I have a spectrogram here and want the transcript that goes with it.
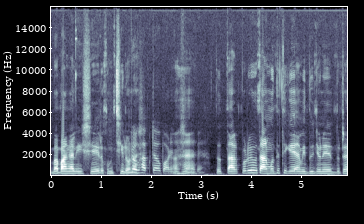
বা বাঙালি সে এরকম ছিল না। প্রভাবটাও পড়ে হ্যাঁ। তো তারপরেও তার মধ্যে থেকে আমি দুজনের দুটা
